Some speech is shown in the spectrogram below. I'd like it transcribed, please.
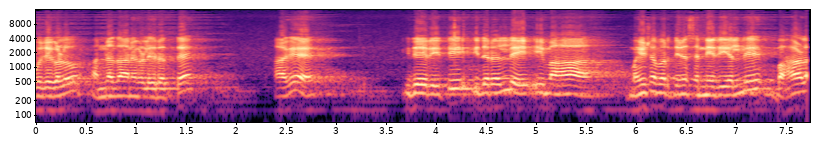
ಪೂಜೆಗಳು, ಅನ್ನದಾನಗಳಿರುತ್ತೆ. ಹಾಗೆ ಇದೇ ರೀತಿ ಇದರಲ್ಲಿ ಈ ಮಹಾ ಮಹಿಷಮರ್ದಿನ ಸನ್ನಿಧಿಯಲ್ಲಿ ಬಹಳ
